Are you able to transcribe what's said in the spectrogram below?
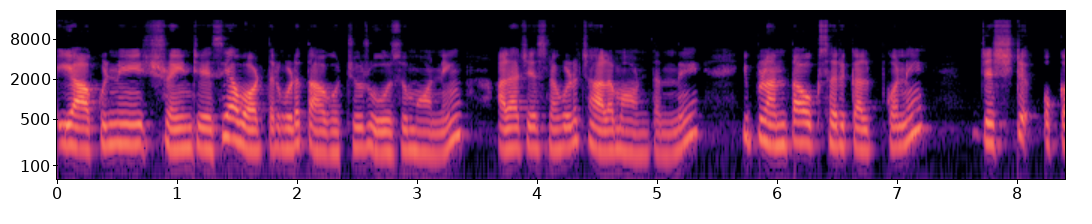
ఈ ఆకుల్ని స్ట్రెయిన్ చేసి ఆ వాటర్ కూడా తాగొచ్చు రోజు మార్నింగ్. అలా చేసినా కూడా చాలా బాగుంటుంది. ఇప్పుడు అంతా ఒకసారి కలుపుకొని జస్ట్ ఒక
